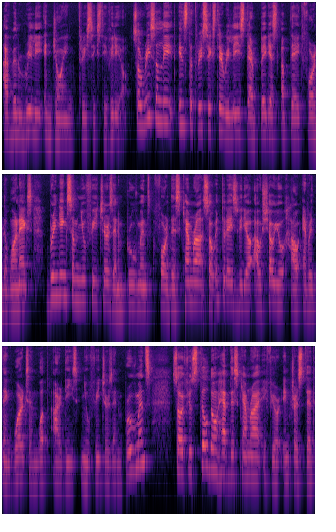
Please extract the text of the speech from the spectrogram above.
I've been really enjoying 360 video. So recently, Insta360 released their biggest update for the One X, bringing some new features and improvements for this camera. So in today's video, I'll show you how everything works and what are these new features and improvements. So if you still don't have this camera, if you're interested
